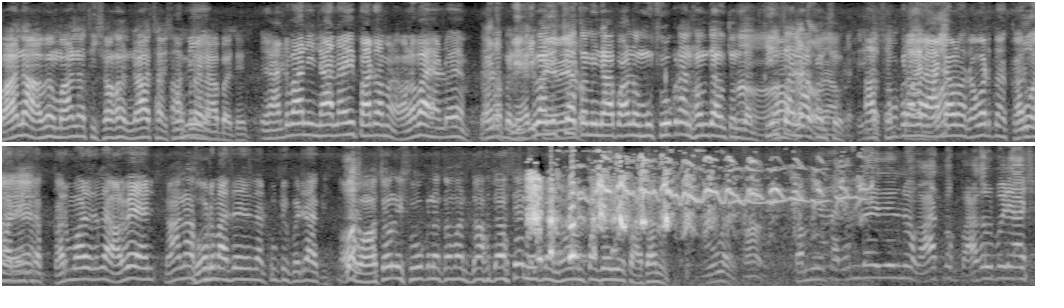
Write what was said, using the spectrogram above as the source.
વાના હવે માનાથી સહન ના થાય છોકરાને આ બધે. હેડવાની ના નહીં પાડતા મને હળવા હેડો એમ. બરાબર હેડવાની છે તમે ના પાડો હું છોકરાને સમજાવું તમને ચિંતા ના કરશો. આ છોકરા મારા. ઘરમાં રવડતો ઘર એટલે ઘર એટલે હળવે ના ના રોડમાં જઈને તૂટી પડી રાખી તો વાંધો નહીં છોકરા તમારે દસ દસ છે ને એટલે નવનતા જોઈએ કાઢાનું તમે સમજાઈ હાથ પગ ભાગલ પડ્યા છે.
